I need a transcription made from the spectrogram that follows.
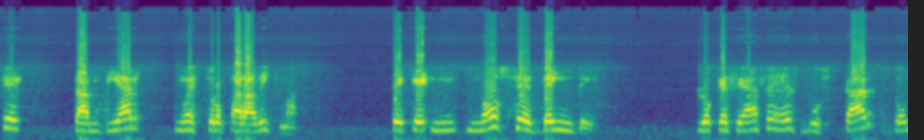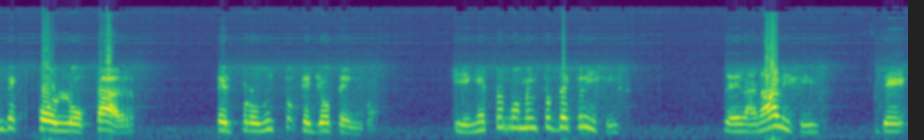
que cambiar nuestro paradigma de que no se vende, lo que se hace es buscar dónde colocar el producto que yo tengo. Y en estos momentos de crisis, el análisis de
